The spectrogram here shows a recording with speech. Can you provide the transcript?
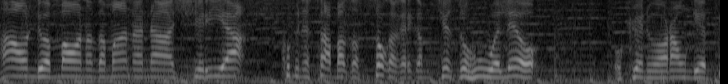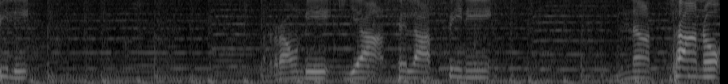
Hao ndio ambao wanadhamana na sheria 17 za soka katika mchezo huu wa leo ukiwa ni wa raundi ya pili, raundi ya 35.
